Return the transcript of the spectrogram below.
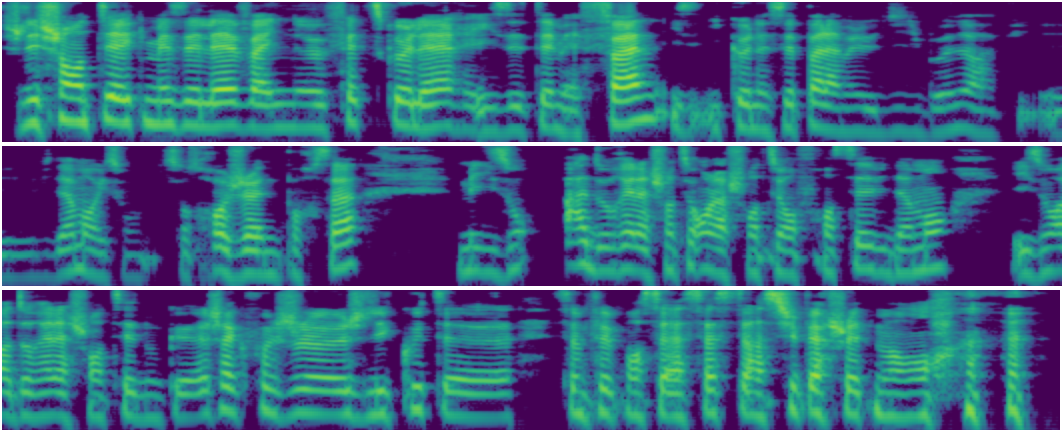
je l'ai chantée avec mes élèves à une fête scolaire et ils étaient mes fans. Ils, ils connaissaient pas la mélodie du bonheur, évidemment, ils sont, trop jeunes pour ça. Mais ils ont adoré la chanter. On l'a chantée en français, évidemment. Ils ont adoré la chanter. Donc euh, à chaque fois que je, je l'écoute, euh, ça me fait penser à ça. C'était un super chouette moment.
